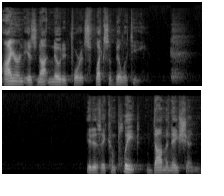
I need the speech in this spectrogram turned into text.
iron is not noted for its flexibility. It is a complete domination.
